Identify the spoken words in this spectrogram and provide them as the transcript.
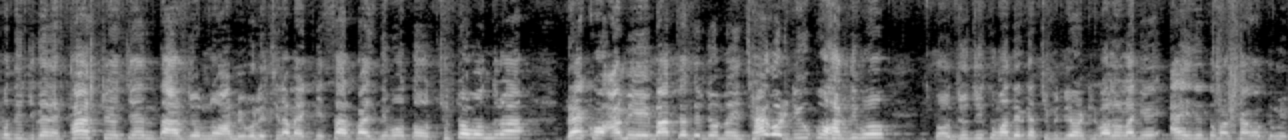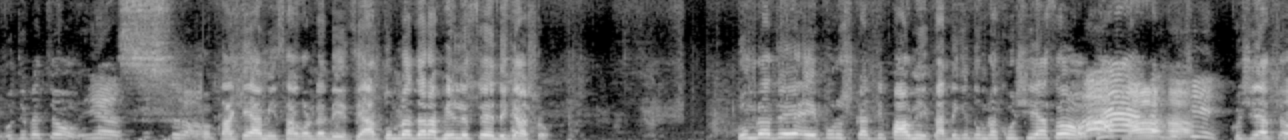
প্রতিযোগিতায় ফার্স্ট হয়েছেন তার জন্য আমি বলেছিলাম একটি সারপ্রাইজ দিব। তো ছোট বন্ধুরা দেখো আমি এই বাচ্চাদের জন্য এই ছাগলটি উপহার দিব। তো যদি তোমাদের কাছে ভিডিওটি ভালো লাগে এই যে তোমার ছাগল তুমি বুঝে পেয়েছ? তাকে আমি ছাগলটা দিয়েছি। আর তোমরা যারা ফেল হচ্ছে এদিকে আসো। তোমরা যে এই পুরস্কারটি পাওনি তাতে কি তোমরা খুশি আছো? খুশি। আছো?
